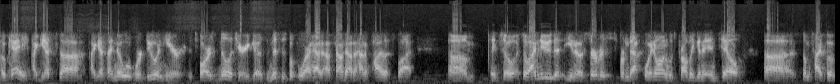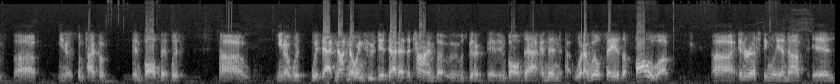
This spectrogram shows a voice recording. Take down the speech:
okay, I guess uh, I guess I know what we're doing here as far as military goes. And this is before I had I found out I had a pilot slot. Um, and so so I knew that you know service from that point on was probably going to entail uh, some type of uh, you know some type of involvement with uh, you know with with that not knowing who did that at the time, but it was going to involve that. And then what I will say is a follow up uh, interestingly enough, is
